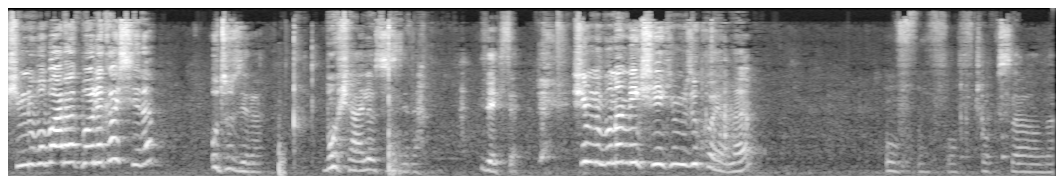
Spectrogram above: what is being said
Şimdi bu bardak böyle kaç lira? 30 lira. Boş hali 30 lira. Neyse. Şimdi buna milkshake'imizi koyalım. Of of of çok güzel oldu.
